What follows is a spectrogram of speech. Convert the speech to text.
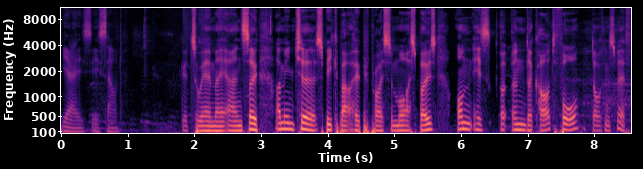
yeah, he's he's sound. Good to hear, mate. And so, I mean, to speak about Hopey Price some more, I suppose, on his uh, undercard for Dalton Smith.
